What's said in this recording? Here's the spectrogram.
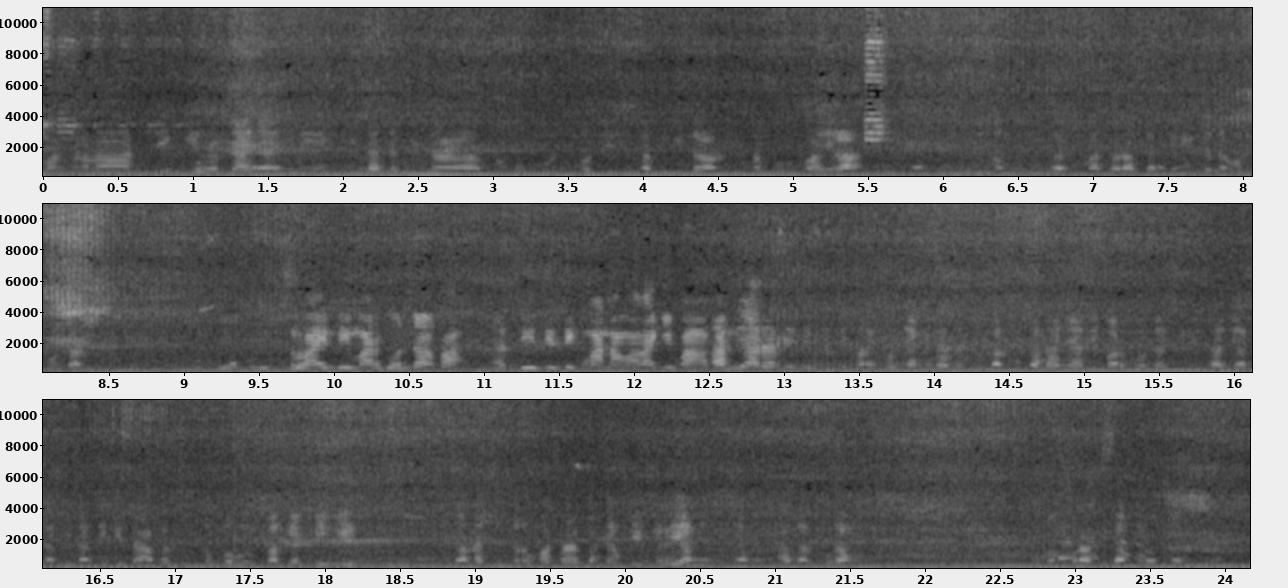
masalah tinggi rendahnya ini kita tidak bisa mengukur seperti tapi kita harus tetap berupaya untuk mengedukasi masyarakat. Jadi kita tidak boleh bosan selain di Margonda Pak, di titik mana lagi Pak? Nanti ada titik-titik berikut yang kita tentukan bukan hanya di Margonda sini saja, tapi nanti kita akan tutup ke bagian pinggir. Karena justru masyarakat yang pinggir yang, yang agak kurang memperhatikan protokol.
